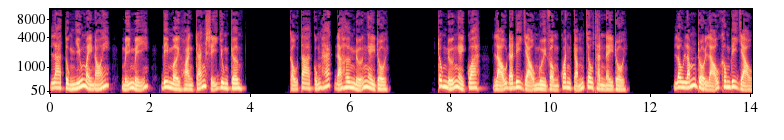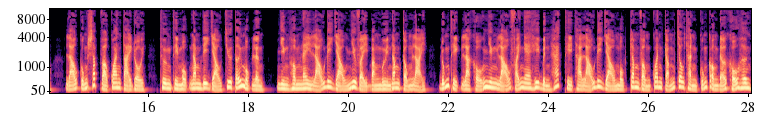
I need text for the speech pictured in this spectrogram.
La Tùng nhíu mày nói, Mỹ Mỹ, đi mời Hoàng Tráng Sĩ dung cơm. Cậu ta cũng hát đã hơn nửa ngày rồi. Trong nửa ngày qua, lão đã đi dạo 10 vòng quanh Cẩm Châu Thành này rồi. Lâu lắm rồi lão không đi dạo, lão cũng sắp vào quan tài rồi, thường thì một năm đi dạo chưa tới một lần, nhưng hôm nay lão đi dạo như vậy bằng 10 năm cộng lại, đúng thiệt là khổ nhưng lão phải nghe Hi Bình hát thì thà lão đi dạo 100 vòng quanh Cẩm Châu Thành cũng còn đỡ khổ hơn.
